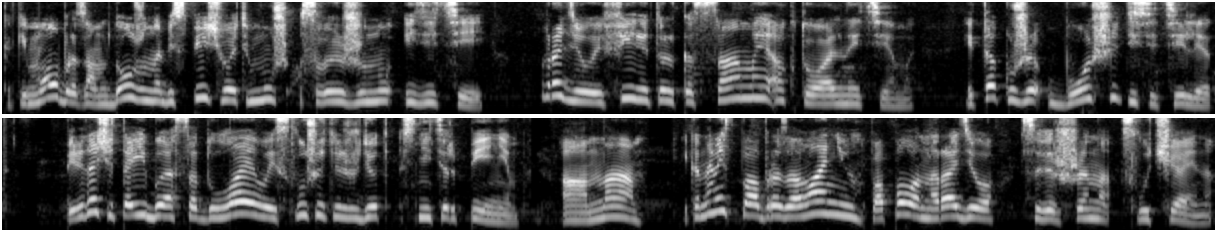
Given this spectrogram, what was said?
Каким образом должен обеспечивать муж свою жену и детей? В радиоэфире только самые актуальные темы. И так уже больше десяти лет. Передачи Таибы Асадулаевой слушатель ждет с нетерпением. А она, экономист по образованию, попала на радио совершенно случайно.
